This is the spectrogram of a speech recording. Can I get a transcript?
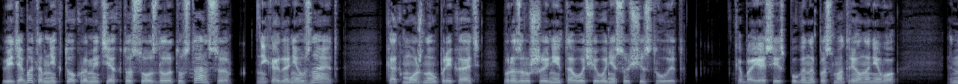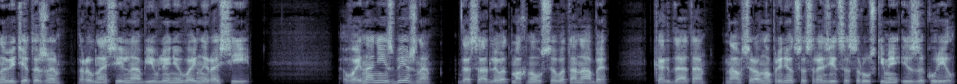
Ведь об этом никто, кроме тех, кто создал эту станцию, никогда не узнает. Как можно упрекать в разрушении того, чего не существует? Кабаяси испуганно посмотрел на него — но ведь это же равносильно объявлению войны России. Война неизбежна, досадливо отмахнулся Ватанабе. Когда-то нам все равно придется сразиться с русскими из-за Курил.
